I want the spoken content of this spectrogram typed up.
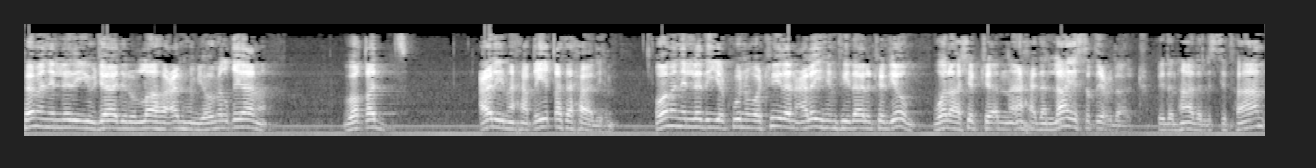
فمن الذي يجادل الله عنهم يوم القيامة؟ وقد علم حقيقة حالهم. ومن الذي يكون وكيلا عليهم في ذلك اليوم؟ ولا شك أن أحدا لا يستطيع ذلك. إذا هذا الاستفهام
